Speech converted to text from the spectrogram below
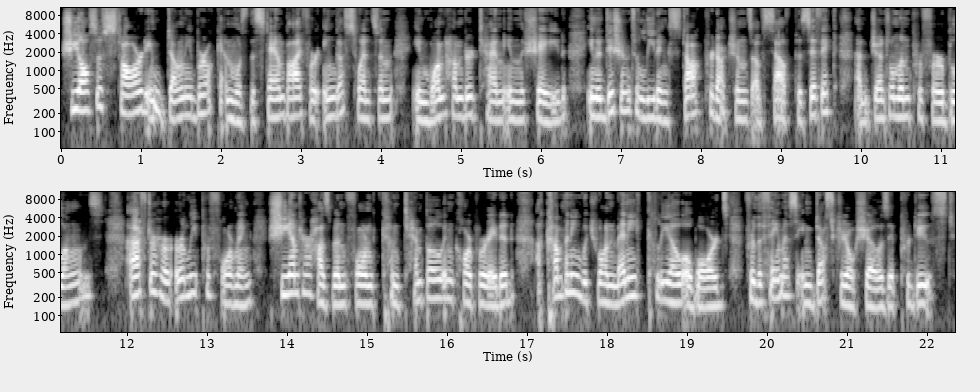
She also starred in Donnybrook and was the standby for Inga Swenson in 110 in the Shade, in addition to leading stock productions of South Pacific and Gentlemen Prefer Blondes. After her early performing, she and her husband formed Contempo Incorporated, a company which won many Clio awards for the famous industrial shows it produced.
